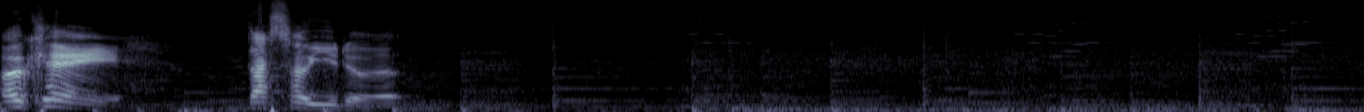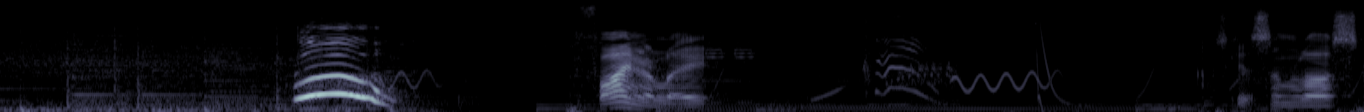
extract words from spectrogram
Okay, that's how you do it. Woo! Finally. Let's get some last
